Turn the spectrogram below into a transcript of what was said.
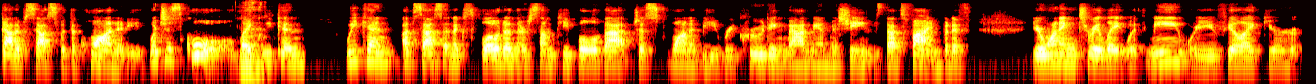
got obsessed with the quantity, which is cool. Like we can we can obsess and explode and there's some people that just want to be recruiting madman machines. That's fine. But if you're wanting to relate with me where you feel like you're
